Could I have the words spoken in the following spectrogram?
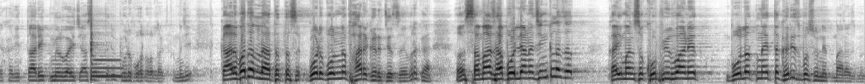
एखादी तारीख मिळवायची असेल तरी गोड बोलावं लागतं. म्हणजे काळ बदलला आता तसं. गोड बोलणं फार गरजेचं आहे बरं का. समाज हा बोलल्यानं जिंकला जात. काही माणसं खूप विद्वान आहेत बोलत नाहीत तर घरीच बसून आहेत महाराज मग.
